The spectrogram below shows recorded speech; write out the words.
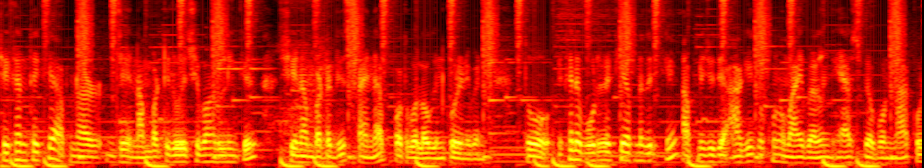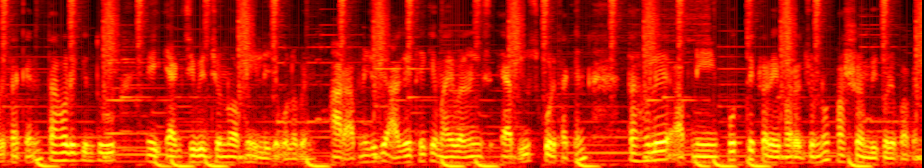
সেখান থেকে আপনার যে নাম্বারটি রয়েছে বাংলা লিঙ্কের সেই নাম্বারটা দিয়ে সাইন আপ অথবা লগ ইন করে নেবেন। তো এখানে বলে রাখি আপনাদেরকে, আপনি যদি আগে কখনো মাই ব্যালেন্স অ্যাপস ব্যবহার না করে থাকেন, তাহলে কিন্তু এই এক জিবির জন্য আপনি এলিজিবল হবেন। আর আপনি যদি আগে থেকে মাই ব্যালেন্স অ্যাপ ইউজ করে থাকেন, তাহলে আপনি প্রত্যেকটা রেফারের জন্য পাঁচশো এমবি করে পাবেন।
